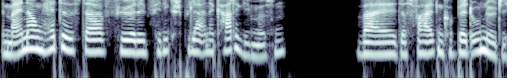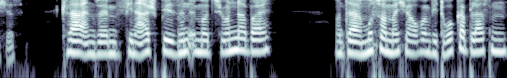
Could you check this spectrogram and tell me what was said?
in meinen Augen hätte es da für den Phoenix-Spieler eine Karte geben müssen, weil das Verhalten komplett unnötig ist. Klar, in so einem Finalspiel sind Emotionen dabei und da muss man manchmal auch irgendwie Druck ablassen,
